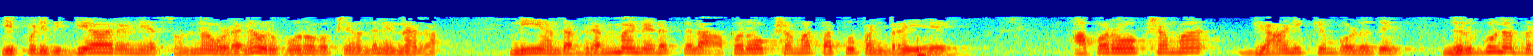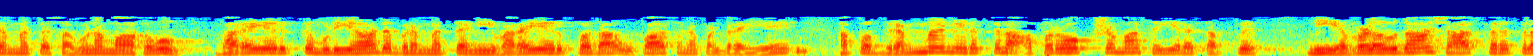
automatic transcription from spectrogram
இப்படி வித்யாரண்யர் சொன்ன உடனே ஒரு பூர்வபக்ஷி வந்து நின்றான் நீ அந்த பிரம்மனிடத்துல அபரோக்ஷமா தப்பு பண்றையே. அபரோக்ஷமா தியானிக்கும் பொழுது நிர்குண பிரம்மத்தை சகுணமாகவும் வரையறுக்க முடியாத பிரம்மத்தை நீ வரையறுப்பதா உபாசனை பண்றையே அப்ப பிரம்மனிடத்துல அபரோக்ஷமா செய்யற தப்பு நீ எவ்வளவுதான் சாஸ்திரத்துல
